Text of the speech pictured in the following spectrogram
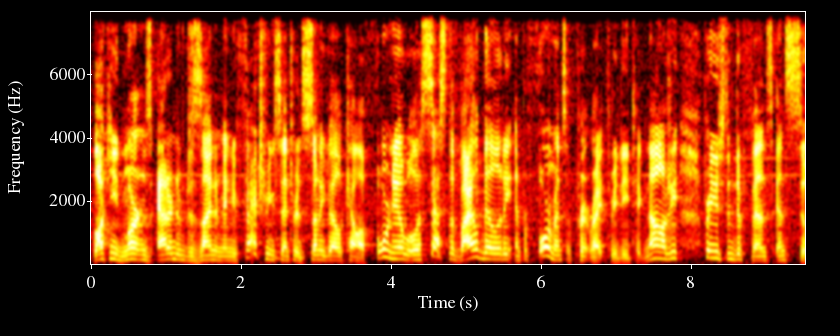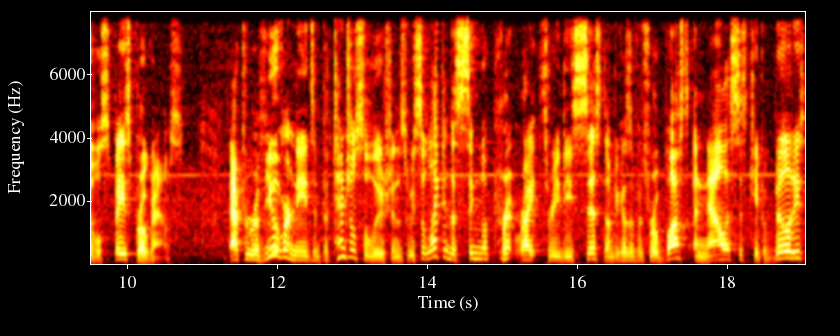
Lockheed Martin's Additive Design and Manufacturing Center in Sunnyvale, California will assess the viability and performance of PrintRite 3D technology for use in defense and civil space programs. After review of our needs and potential solutions, we selected the Sigma PrintRite 3D system because of its robust analysis capabilities,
